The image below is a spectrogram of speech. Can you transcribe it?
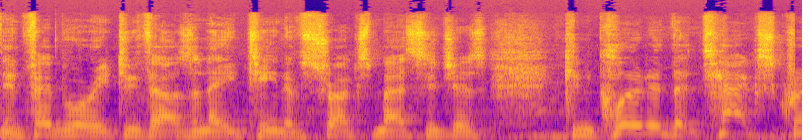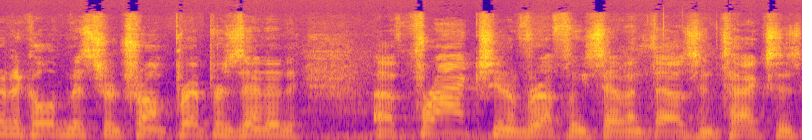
in February 2018 of Strzok's messages concluded that tax critical of Mr. Trump represented a fraction of roughly 7,000 texts.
